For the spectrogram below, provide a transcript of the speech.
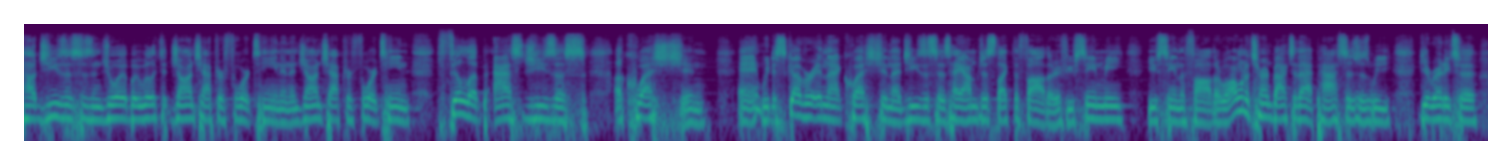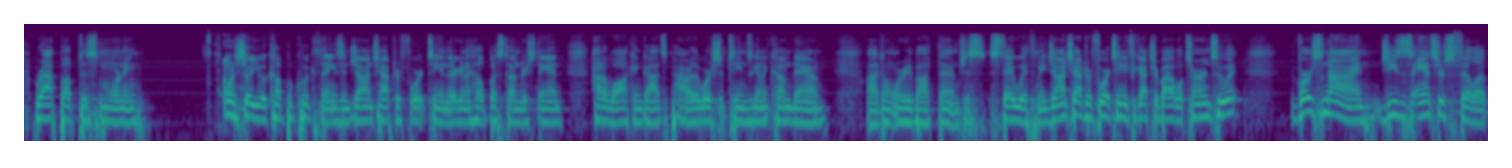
how Jesus is enjoyable, we looked at John chapter 14. And in John chapter 14, Philip asked Jesus a question. And we discover in that question that Jesus says, Hey, I'm just like the Father. If you've seen me, you've seen the Father. Well, I want to turn back to that passage as we get ready to wrap up this morning. I want to show you a couple quick things in John chapter 14. They're going to help us to understand how to walk in God's power. The worship team's going to come down. Uh, don't worry about them. Just stay with me. John chapter 14, if you got your Bible, turn to it. Verse 9, Jesus answers Philip.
